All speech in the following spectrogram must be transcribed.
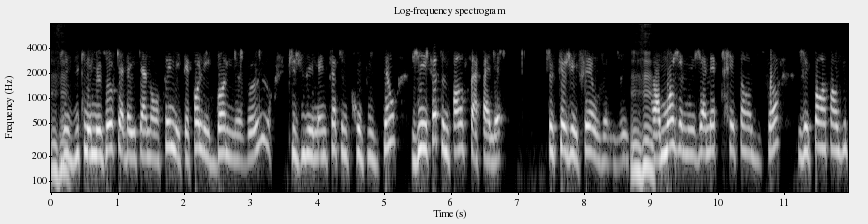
Mhm. J'ai dit que les mesures qui avaient été annoncées n'étaient pas les bonnes mesures, puis je lui ai même fait une proposition. J'ai fait une passe à palette. C'est ce que j'ai fait aujourd'hui. Mhm. Alors moi, je n'ai jamais prétendu ça. J'ai pas entendu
